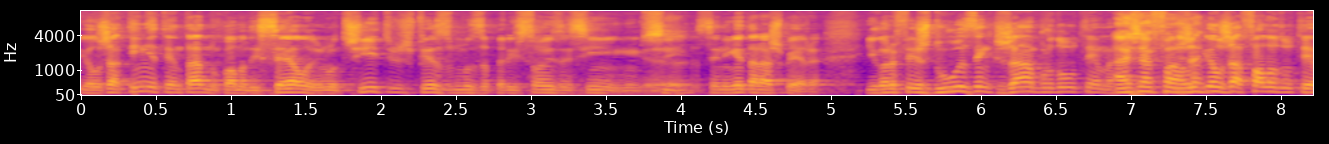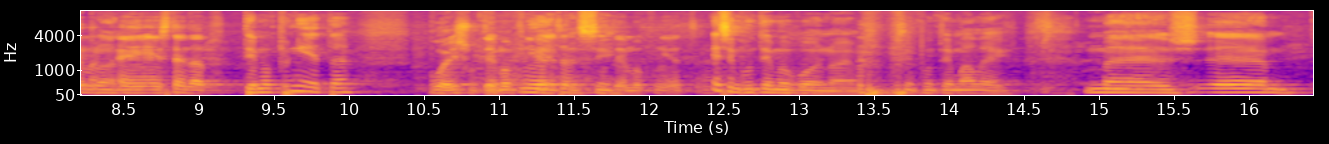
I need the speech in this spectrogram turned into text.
ele já tinha tentado no Comedy Cellar e noutros sítios, fez umas aparições assim, uh, sem ninguém estar à espera. E agora fez duas em que já abordou o tema. Ah, já fala? Já, ele já fala do tema em, em stand-up. Tema punheta. Pois, o, o tema, tema punheta. punheta sim. O tema punheta. É sempre um tema bom, não é? sempre um tema alegre. Mas. Uh,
